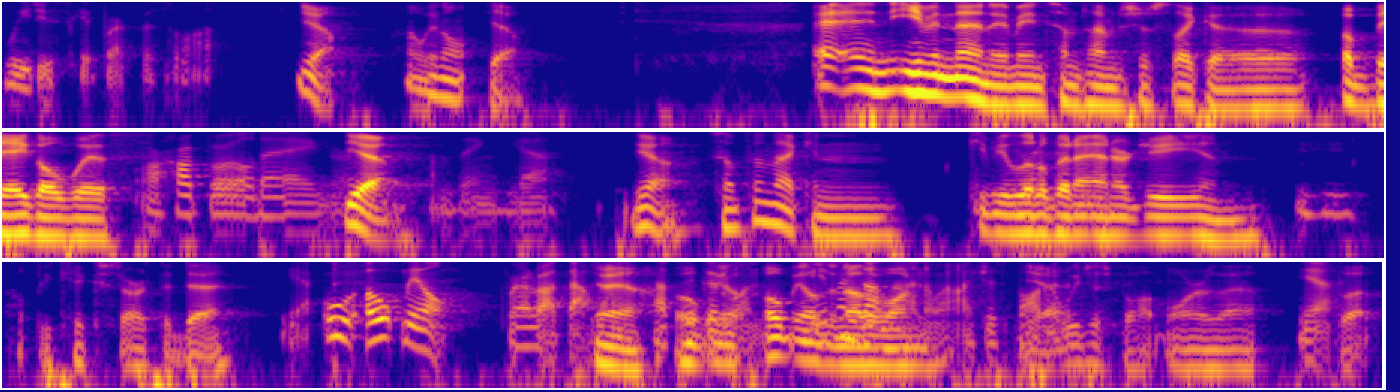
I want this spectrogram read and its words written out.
we do skip breakfast a lot. Yeah. Oh, we don't. Yeah. And even then, I mean, sometimes just like a a bagel with Or hard boiled egg. Or Yeah. like something. Yeah. yeah something that can give you a little bit of energy. and hmm help you kickstart the day. Yeah. Oh, oatmeal. Forgot about that one. Yeah, That's a good oatmeal- one. oatmeal's another one. in a while. I just bought yeah, it. we just bought more of that. yeah. But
